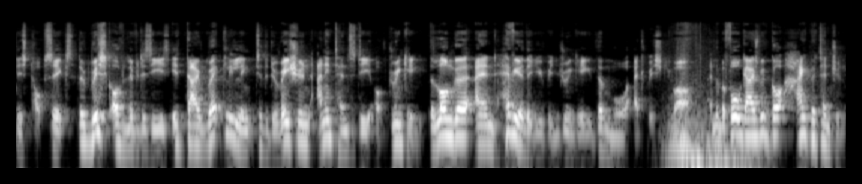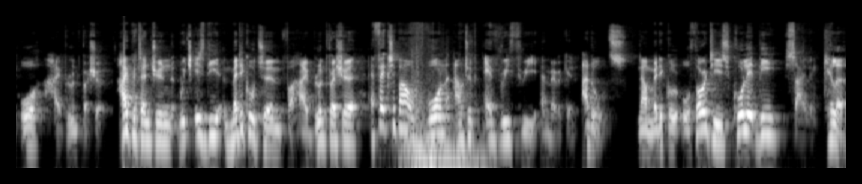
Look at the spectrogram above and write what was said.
this top six, the risk of liver disease is directly linked to the duration and intensity of drinking. The longer and heavier that you've been drinking, the more at risk you are. And number four, guys, we've got hypertension or high blood pressure. Hypertension, which is the medical term for high blood pressure, affects about one out of every three American adults. Now, medical authorities call it the silent killer,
